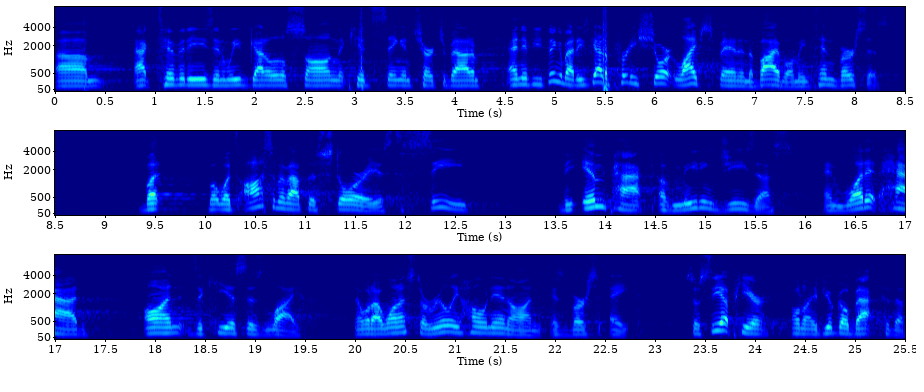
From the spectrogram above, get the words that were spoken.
um, activities, and we've got a little song that kids sing in church about him. And if you think about it, he's got a pretty short lifespan in the Bible. I mean, 10 verses. But, but what's awesome about this story is to see the impact of meeting Jesus and what it had on Zacchaeus' life. Now, what I want us to really hone in on is verse 8. So, see up here, hold on, if you'll go back to the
